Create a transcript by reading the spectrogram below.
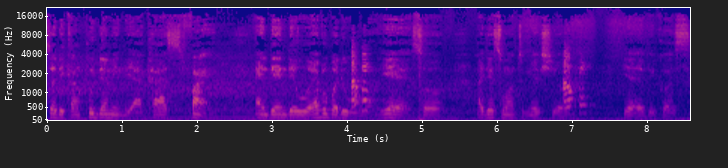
so they can put them in their cars, fine. And then they will, everybody will, Okay. yeah, so I just want to make sure. Okay. Yeah, because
